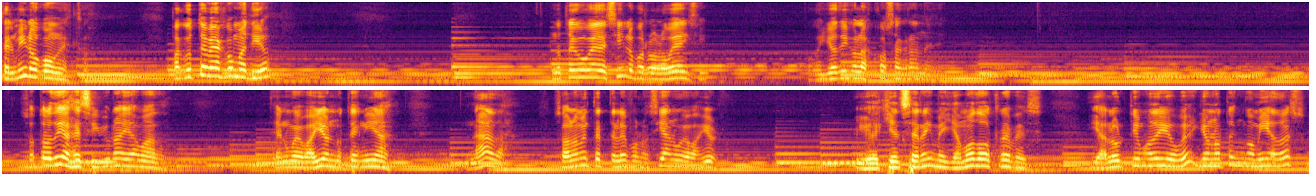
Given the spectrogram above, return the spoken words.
Termino con esto. Para que usted vea cómo es Dios. No tengo que decirlo, pero lo voy a decir. Porque yo digo las cosas grandes. Los otros días recibí una llamada de Nueva York. No tenía nada. Solamente el teléfono hacía Nueva York. Y yo de quién será y me llamó dos o tres veces. Y al último día, yo no tengo miedo a eso.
